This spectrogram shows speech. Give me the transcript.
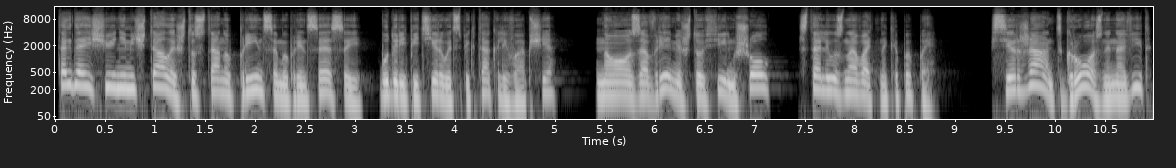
Тогда еще и не мечталось, что стану принцем и принцессой, буду репетировать спектакли вообще. Но за время, что фильм шел, стали узнавать на КПП. Сержант, грозный на вид,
